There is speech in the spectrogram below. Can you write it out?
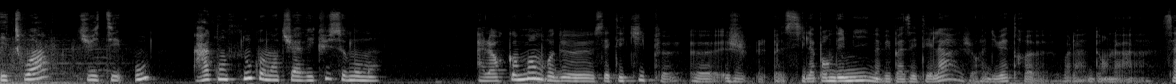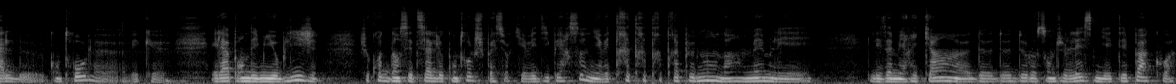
Et toi, tu étais où? Raconte-nous comment tu as vécu ce moment. Alors, comme membre de cette équipe, euh, si la pandémie n'avait pas été là, j'aurais dû être euh, voilà, dans la salle de contrôle. Euh, et la pandémie oblige. Je crois que dans cette salle de contrôle, je ne suis pas sûre qu'il y avait 10 personnes. Il y avait très, très, très, très peu de monde. Hein. Même les, Américains de, Los Angeles n'y étaient pas, quoi,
